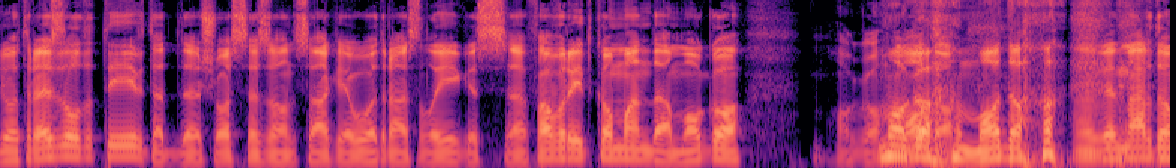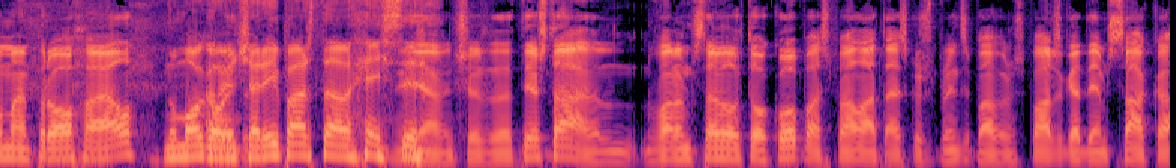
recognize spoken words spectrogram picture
ļoti rezultatīvi. Tad eh, šo sezonu sāk jau otrās līgas eh, favorītu komandā Mogo. Mogo, Mogo, modo. modo. Vienmēr domājam par OHL. Nu, Mogo arī, viņš arī pārstāvējis. Ir. Jā, viņš ir tieši tā. Varam savilkt to kopā spēlētājs, kurš principā pirms pāris gadiem sāka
